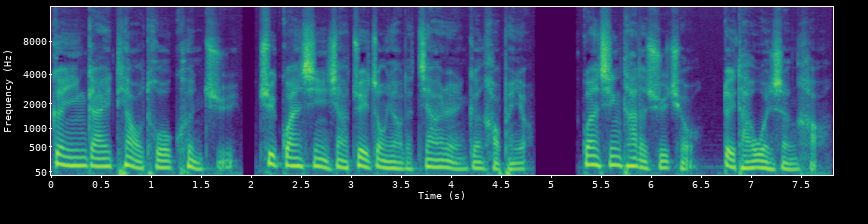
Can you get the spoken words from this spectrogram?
更应该跳脱困局，去关心一下最重要的家人跟好朋友，关心他的需求，对他问声好。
